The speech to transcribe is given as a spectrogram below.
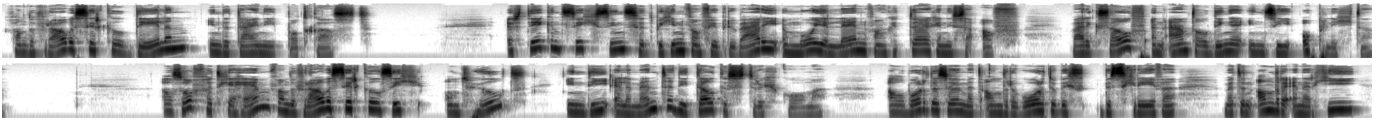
van de vrouwencirkel delen in de Tiny Podcast. Er tekent zich sinds het begin van februari een mooie lijn van getuigenissen af, waar ik zelf een aantal dingen in zie oplichten. Alsof het geheim van de vrouwencirkel zich onthult in die elementen die telkens terugkomen, al worden ze met andere woorden beschreven, met een andere energie,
